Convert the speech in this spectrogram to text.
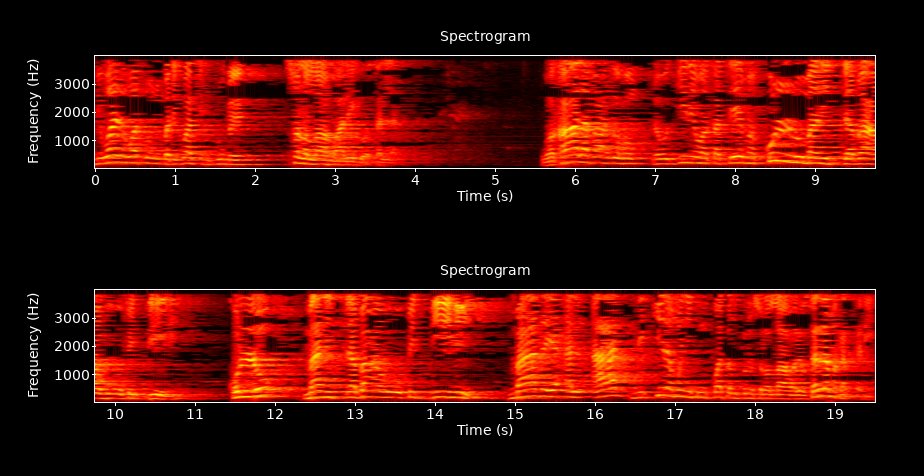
ni wale watu wa nyumbani kwake mtume sallallahu alayhi wasallam وقال بعضهم لو wengine wakasema kullu man ittaba'ahu fi ad-din kullu man ittaba'ahu fi ad-din maana ya al-an ni kila mwenye kumfuata mtume sallallahu alayhi wasallam katika dini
